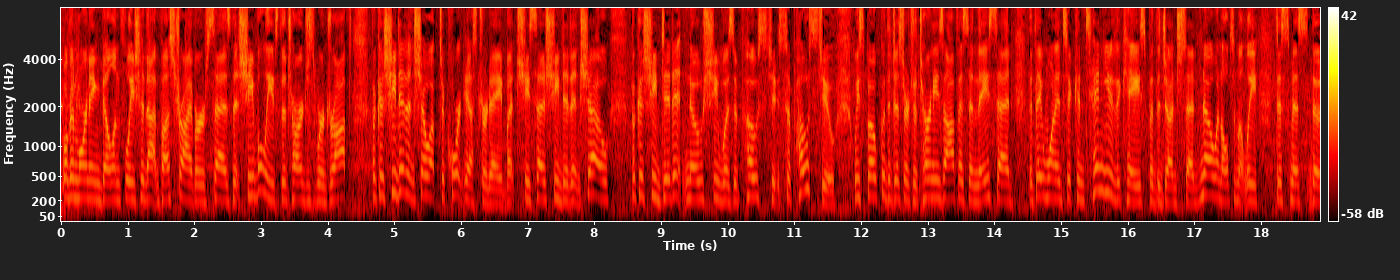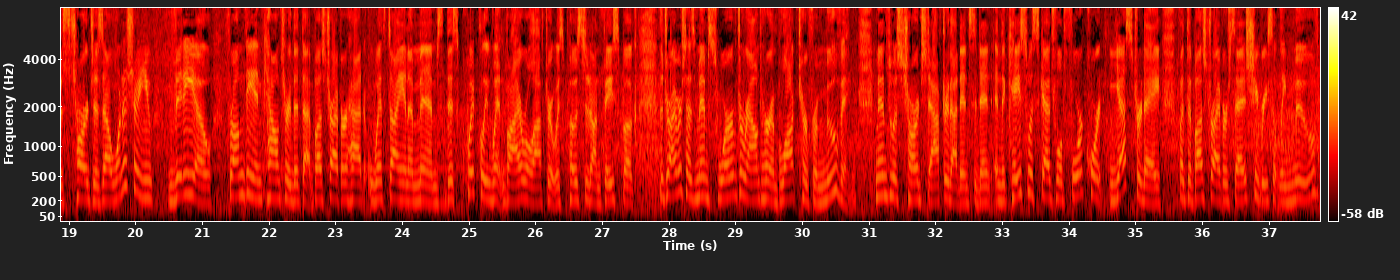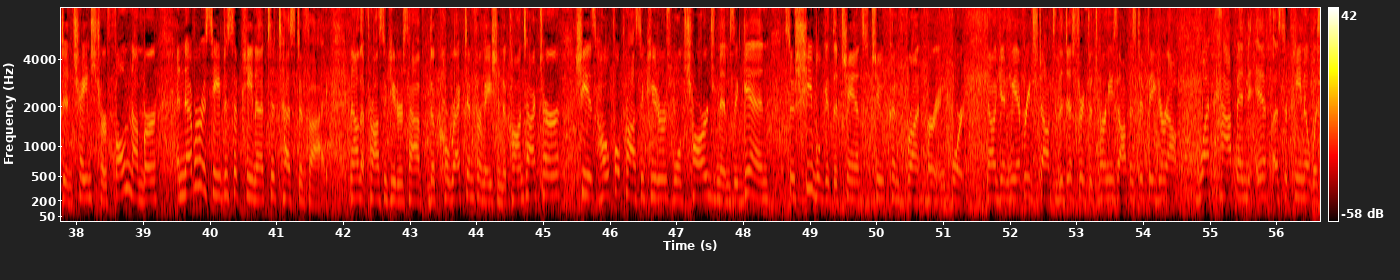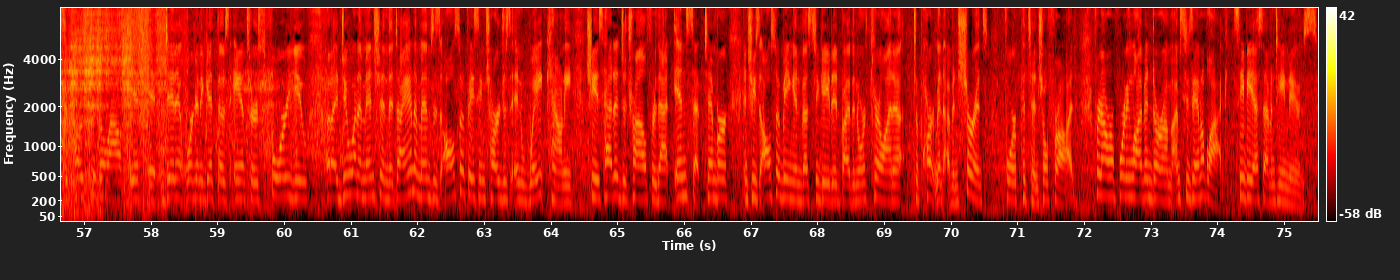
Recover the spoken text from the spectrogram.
Well, good morning, Bill and Felicia. That bus driver says that she believes the charges were dropped because she didn't show up to court yesterday, but she says she didn't show because she didn't know she was supposed to. Supposed to. We spoke with the district attorney's office, and they said that they wanted to continue the case, but the judge said no and ultimately dismissed those charges. Now, I want to show you video from the encounter that that bus driver had with Diana Mims. This quickly went viral after it was posted on Facebook. The driver says Mims swerved around her and blocked blocked her from moving. Mims was charged after that incident, and the case was scheduled for court yesterday, but the bus driver says she recently moved and changed her phone number and never received a subpoena to testify. Now that prosecutors have the correct information to contact her, she is hopeful prosecutors will charge Mims again so she will get the chance to confront her in court. Now, again, we have reached out to the district attorney's office to figure out what happened if a subpoena was supposed to go out, if it didn't. We're going to get those answers for you. But I do want to mention that Diana Mims is also facing charges in Wake County. She is headed to trial for that in September, and she's also being investigated by the North Carolina Department of Insurance for potential fraud. For now, reporting live in Durham, I'm Susanna Black, CBS 17 News.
